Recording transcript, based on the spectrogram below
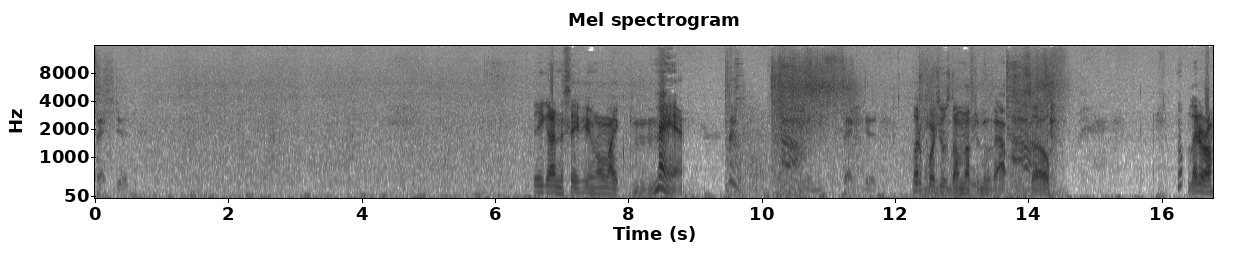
infected. They got in the safe haven. And I'm like, man. But of course, he was dumb enough to move out. So, well, later on.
